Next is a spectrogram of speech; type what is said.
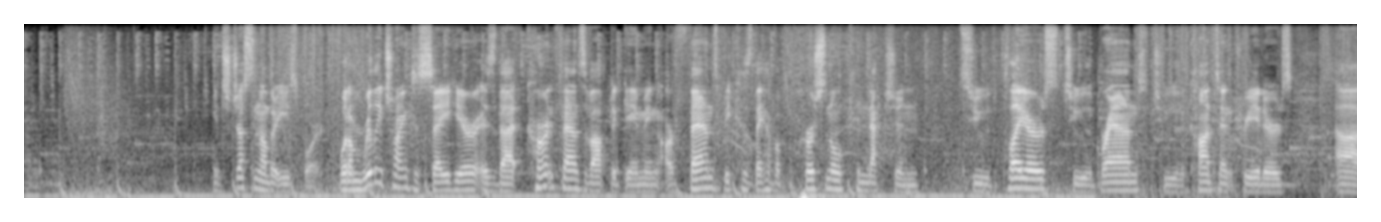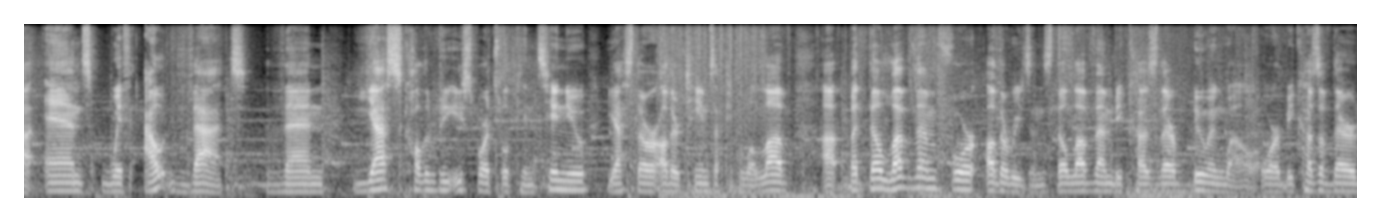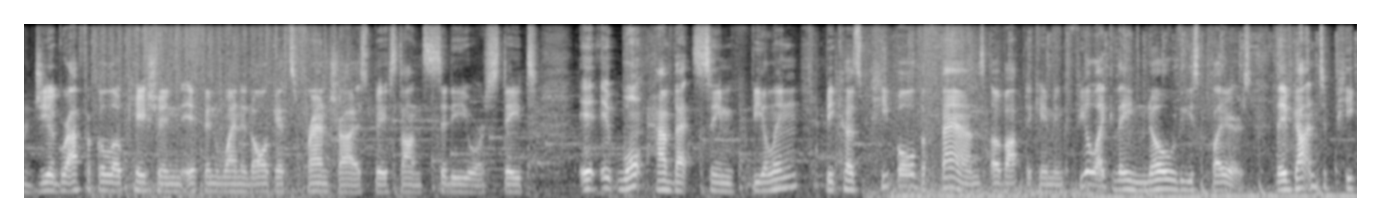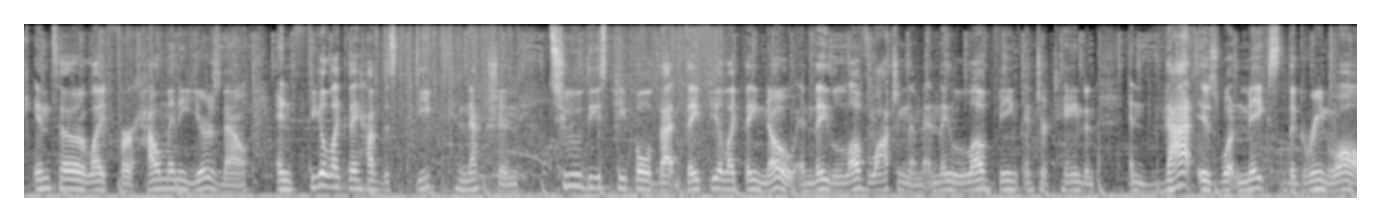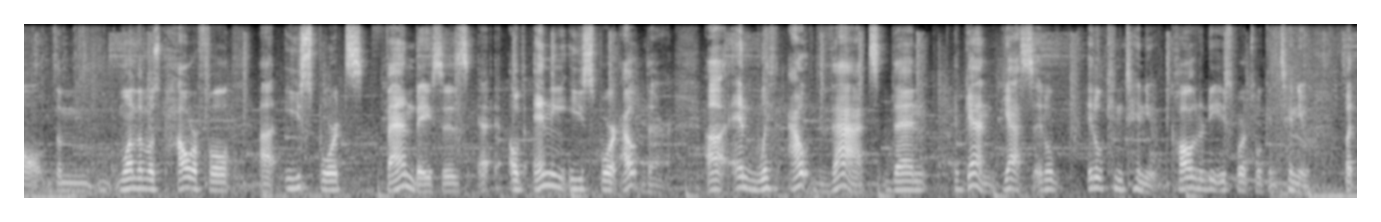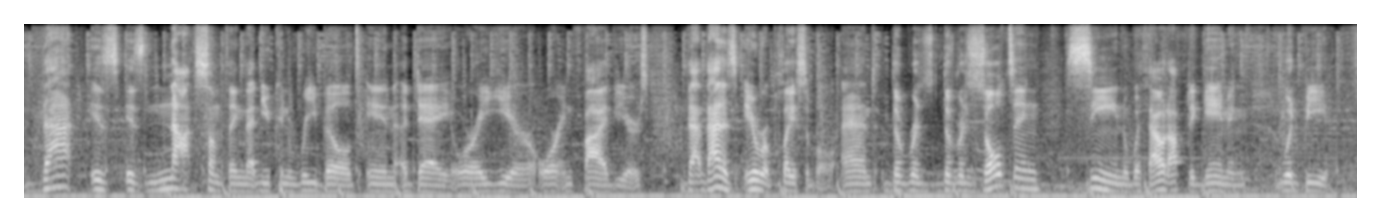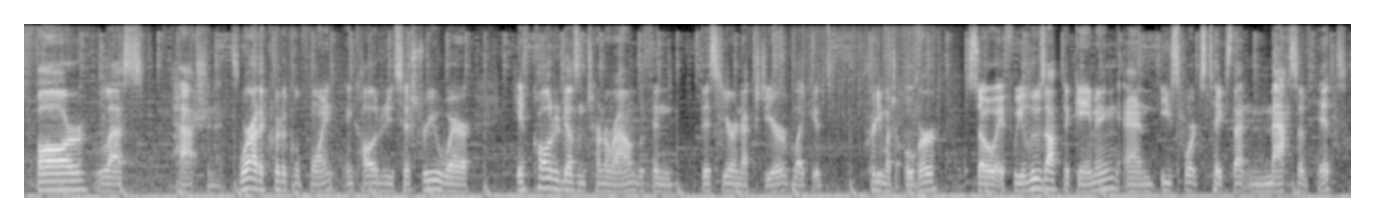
it's just another esport. What I'm really trying to say here is that current fans of Optic Gaming are fans because they have a personal connection to the players to the brand to the content creators. Uh, and without that then yes call of duty esports will continue. Yes there are other teams that people will love uh, but they'll love them for other reasons. They'll love them because they're doing well or because of their geographical location if and when it all gets franchised based on city or state it, it won't have that same feeling because people the fans of optic gaming feel like they know these players. They've gotten to peek into their life for how many years now and feel like they have this deep connection to these people that they feel like they know and they love watching them and they love being entertained. And and that is what makes the green wall the one of the most powerful uh, esports fan bases uh, of any esport out there uh, and without that then again yes it'll it'll continue. Call of duty esports will continue. But that is is not something that you can rebuild in a day or a year or in five years. That that is irreplaceable. And the res the resulting scene without optic gaming would be far less passionate. We're at a critical point in call of duty's history where if Call of Duty doesn't turn around within this year or next year like it's pretty much over so if we lose Optic Gaming and esports takes that massive hit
